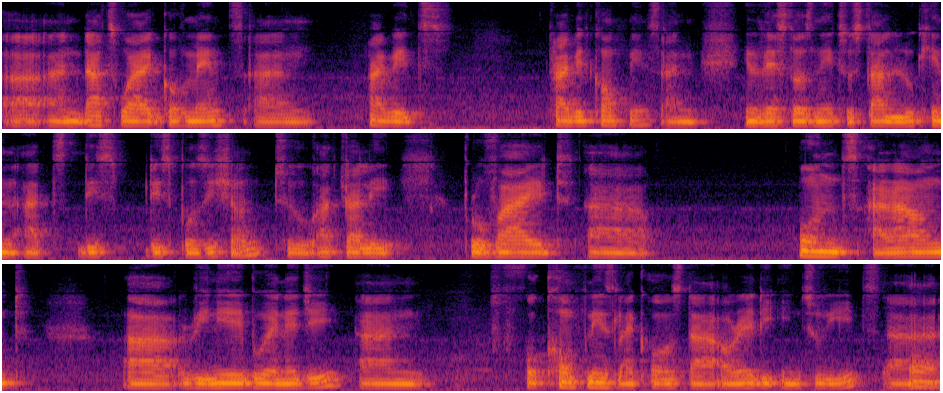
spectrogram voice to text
uh, and that's why governments and private private companies and investors need to start looking at this this position to actually provide uh, funds around uh, renewable energy and for companies like us that are already into it, uh, yeah.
